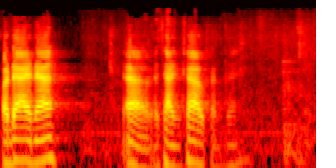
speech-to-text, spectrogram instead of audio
พอได้นะอ่าไปทานข้าวกันไป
